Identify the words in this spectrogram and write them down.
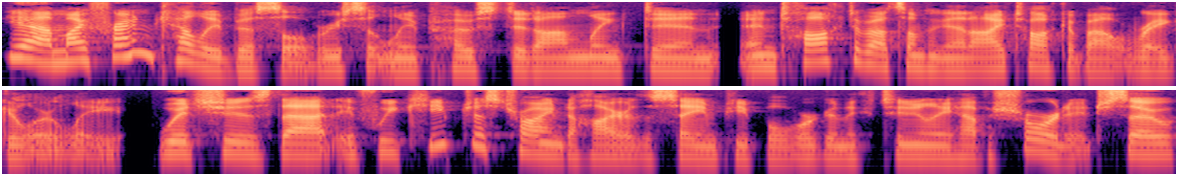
Yeah, my friend Kelly Bissell recently posted on LinkedIn and talked about something that I talk about regularly which is that if we keep just trying to hire the same people, we're going to continually have a shortage. So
